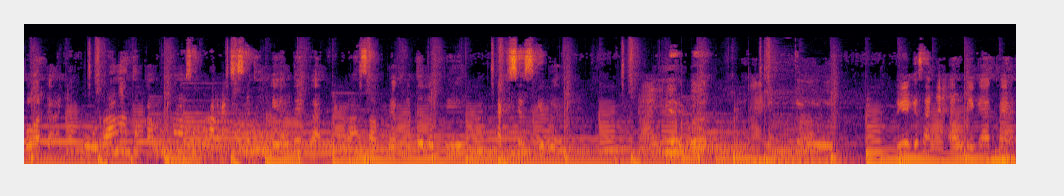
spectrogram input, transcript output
keluarganya kurang atau kamu merasa iya itu jadi kesannya LDK kayak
